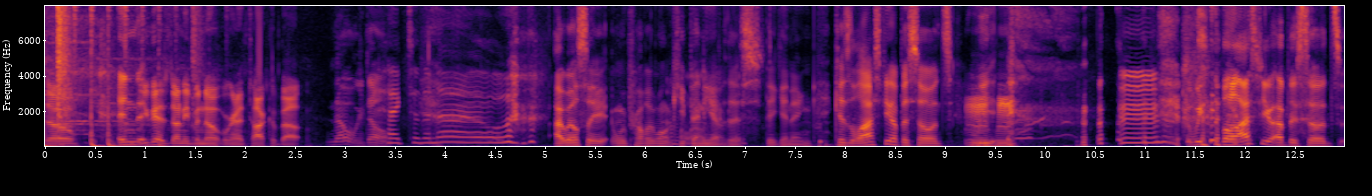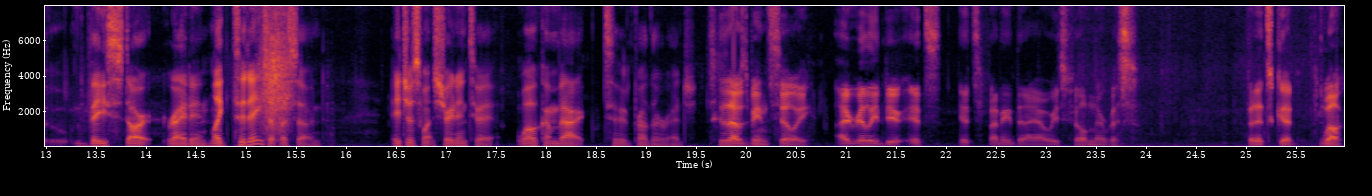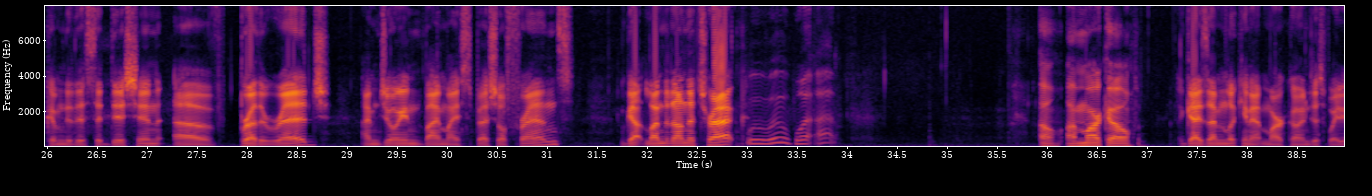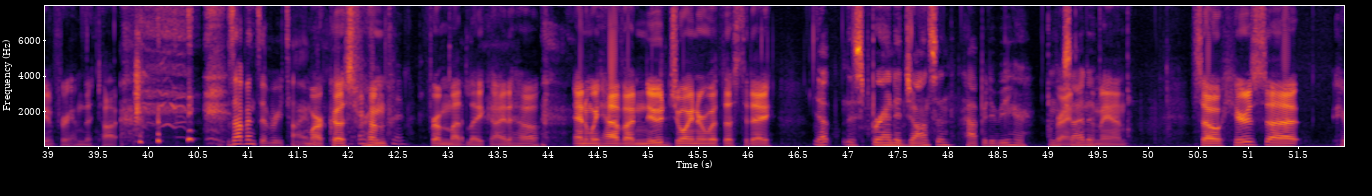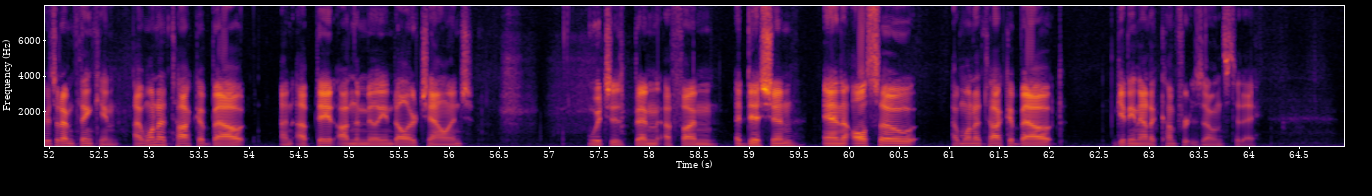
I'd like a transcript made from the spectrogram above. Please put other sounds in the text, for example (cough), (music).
So And you guys don't even know what we're going to talk about. no, we don't. Heck to the no. I will say we probably won't keep any of this beginning because the last few episodes Mhm. Mhm. we, (laughs) we the last few episodes they start right in like today's episode. It just went straight into it. Welcome back to Brother Reg. It's because I was being silly. I really do. It's it's funny that I always feel nervous, but it's good. Welcome to this edition of Brother Reg. I'm joined by my special friends. We've got London on the track, woo woo. What up? Oh, I'm Marco. guys. I'm looking at Marco and just waiting for him to talk. (laughs) This happens every time. Marco's from time. from Mud Lake, Idaho, and we have a new joiner with us today. Yep, this is Brandon Johnson. Happy to be here. I'm Brandon excited. the man. So here's uh here's what I'm thinking. I want to talk about an update on the million dollar challenge, which has been a fun addition, and also I want to talk about getting out of comfort zones today.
